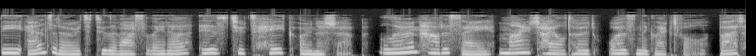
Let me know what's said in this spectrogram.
The antidote to the vacillator is to take ownership. Learn how to say, my childhood was neglectful, but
